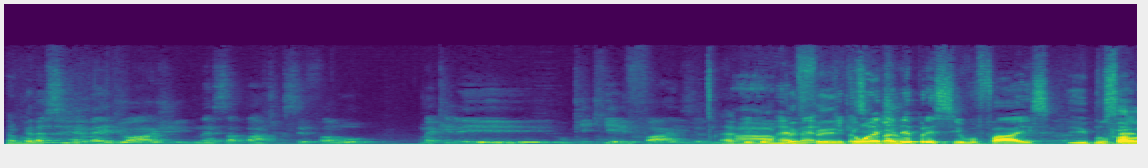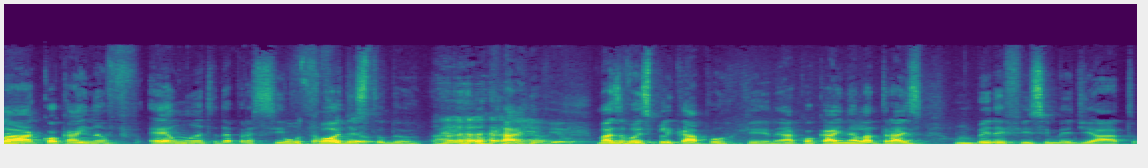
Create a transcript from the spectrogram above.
Como, como esse remédio age nessa parte que você falou? Como é que ele. O que, que ele faz ali? É, o que, ah, que um, remédio, que, que um antidepressivo faz? E por falar, cocaína é um antidepressivo. Puta, Ford estudou. Mas eu vou explicar por quê. Né? A cocaína ela traz um benefício imediato,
